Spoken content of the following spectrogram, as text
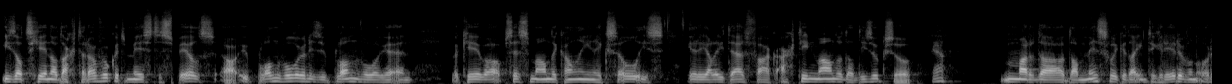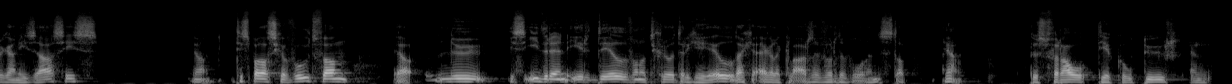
is datgene dat achteraf ook het meeste speelt. Ja, uw plan volgen is uw plan volgen. En oké, wat op zes maanden kan in Excel, is in realiteit vaak 18 maanden, dat is ook zo. Ja. Maar dat, dat menselijke, dat integreren van organisaties, ja, het is pas als je voelt van, ja, nu is iedereen hier deel van het grotere geheel, dat je eigenlijk klaar bent voor de volgende stap. Ja, dus vooral die cultuur en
